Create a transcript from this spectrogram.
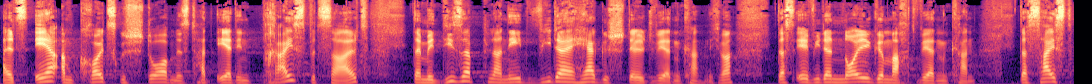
Als er am Kreuz gestorben ist, hat er den Preis bezahlt, damit dieser Planet wiederhergestellt werden kann, nicht wahr? Dass er wieder neu gemacht werden kann. Das heißt,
